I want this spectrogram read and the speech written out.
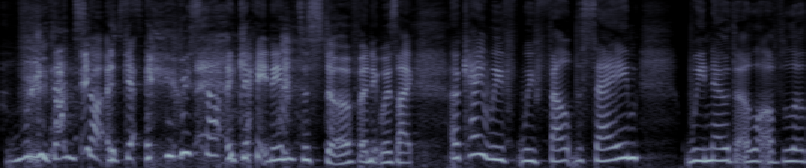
we then started get, we started getting into stuff and it was like okay we've we've felt the same. We know that a lot of lo-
